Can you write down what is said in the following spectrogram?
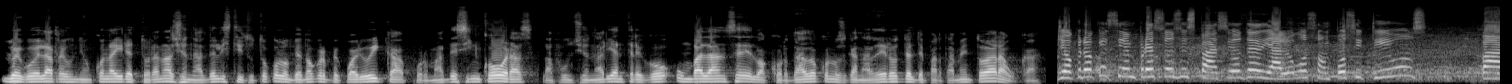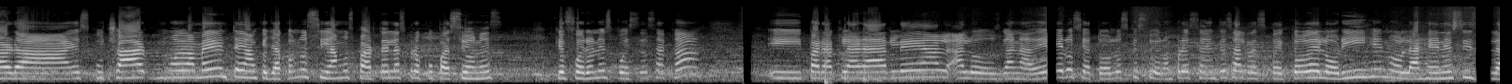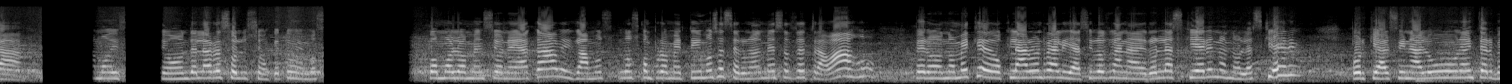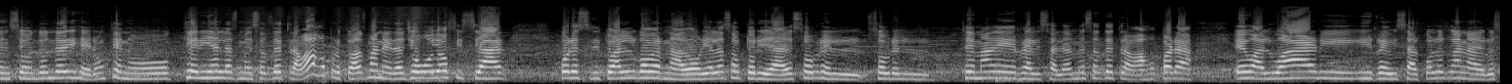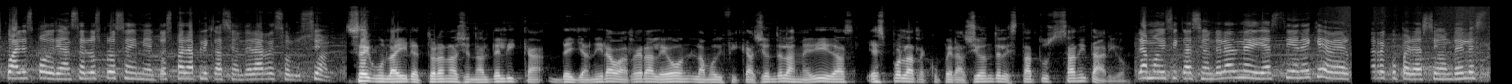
Luego de la reunión con la directora nacional del Instituto Colombiano Agropecuario ICA por más de cinco horas, la funcionaria entregó un balance de lo acordado con los ganaderos del departamento de Arauca. Yo creo que siempre estos espacios de diálogo son positivos para escuchar nuevamente, aunque ya conocíamos parte de las preocupaciones que fueron expuestas acá, y para aclararle a, los ganaderos y a todos los que estuvieron presentes al respecto del origen o la génesis de la modificación de la resolución que tuvimos. Como lo mencioné acá, digamos, nos comprometimos a hacer unas mesas de trabajo, pero no me quedó claro en realidad si los ganaderos las quieren o no las quieren porque al final hubo una intervención donde dijeron que no querían las mesas de trabajo, pero de todas maneras yo voy a oficiar por escrito al gobernador y a las autoridades sobre el, sobre el tema de realizar las mesas de trabajo para evaluar y, revisar con los ganaderos cuáles podrían ser los procedimientos para aplicación de la resolución. Según la directora nacional del ICA, Deyanira Barrera León, la modificación de las medidas es por la recuperación del estatus sanitario. La modificación de las medidas tiene que ver con la recuperación del estatus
